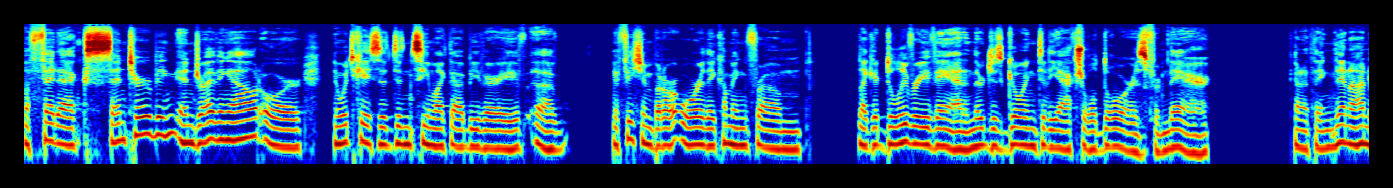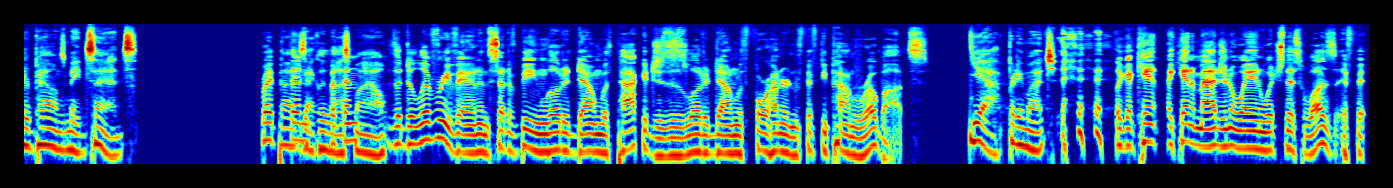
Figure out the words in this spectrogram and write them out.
a FedEx center being and driving out, or in which case it didn't seem like that would be very uh, efficient? But or, or are they coming from like a delivery van and they're just going to the actual doors from there, kind of thing? Then hundred pounds made sense. Right, but Not then, exactly but last then mile. the delivery van, instead of being loaded down with packages, is loaded down with 450 pound robots. Yeah, pretty much. Like I can't, I can't imagine a way in which this was, if it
